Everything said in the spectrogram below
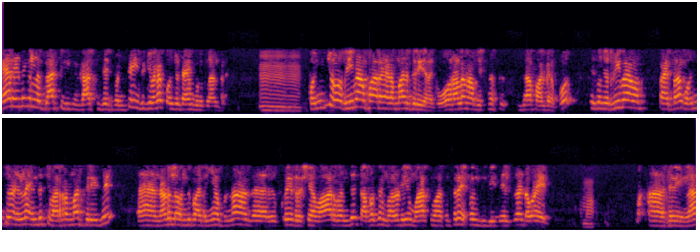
வேற இடங்கள்ல பிளாஸ்டிக் கான்சன்ட்ரேட் பண்ணிட்டு இதுக்கு வேணா கொஞ்சம் டைம் கொடுக்கலான்ற. கொஞ்சம் ரீவாம்ப் ஆற இடம் மாதிரி தெரியுது எனக்கு. ஓவராலா நான் பிசினஸ் இதா பாக்குறப்போ இது கொஞ்சம் இப்பதான் கொஞ்சம் எல்லாம் எந்திரிச்சு வர்ற மாதிரி தெரியுது. நடுவுல வந்து பாத்தீங்க அப்படின்னா அந்த உக்ரைன் ரஷ்யா வார் வந்து தபக்கு மறுபடியும் மார்ச் மாசத்துல எஃப்எம்ஜிபி சேல்ஸ் டவுன் ஆயிடுச்சு. சரிங்களா?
